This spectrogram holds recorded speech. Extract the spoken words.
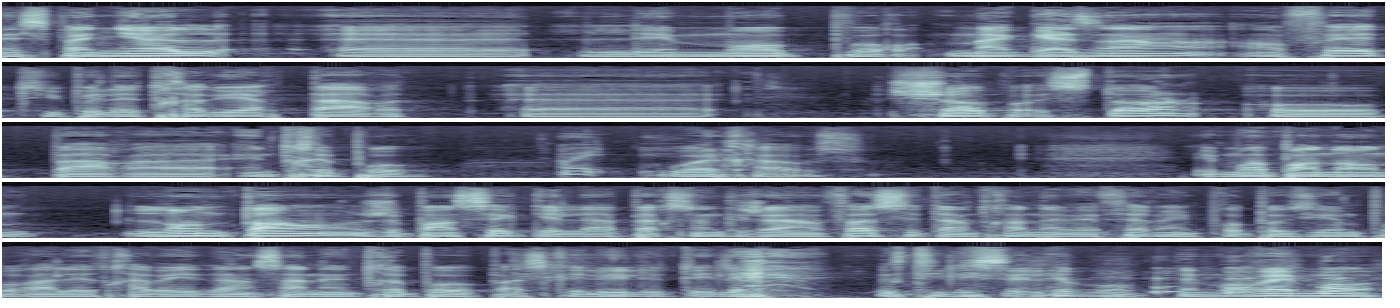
espagnol, euh, les mots pour magasin, en fait, tu peux les traduire par euh, shop, store, ou par euh, entrepôt, Oui. warehouse. Et moi, pendant longtemps, je pensais que la personne que j'avais en face était en train de me faire une proposition pour aller travailler dans un entrepôt, parce que lui, il utilisait, les, bons- les mauvais mots.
